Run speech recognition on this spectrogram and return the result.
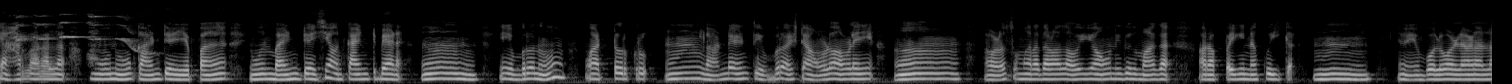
ಯಾರು ಬರಲ್ಲ ಅವನು ಕಂಟೆ ಅಯ್ಯಪ್ಪ. ಇವನು ಬಂಟೇಸಿ ಅವ್ನು ಕಂಟ್ ಬೇಡ ಹ್ಞೂ ಇಬ್ರು ಒಟ್ಟುರ್ಕರು. ಹ್ಞೂ ಗಂಡ ಹೆಂಡ್ತಿ ಇಬ್ಬರು ಅಷ್ಟೇ. ಅವಳು ಅವಳೇ. ಹ್ಞೂ ಅವಳು ಸುಮಾರು ಅದಾಳಲ್ಲ. ಅಯ್ಯೋ ಅವನಿದು ಮಗ. ಅವ್ರ ಅಪ್ಪಗಿನ ಕುಯ್ಕ. ಹ್ಞೂ ಬೋಲು ಒಳ್ಳಾಳಲ್ಲ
